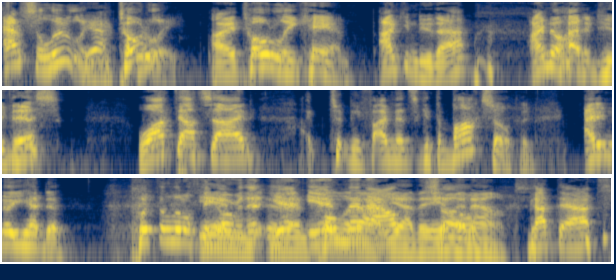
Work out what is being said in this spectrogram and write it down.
absolutely, totally. I totally can. I can do that. I know how to do this. Walked outside. It took me five minutes to get the box open. I didn't know you had to put the little thing In, over there. and Yeah, then in pull it out. out. Yeah, the in and out. Got that.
